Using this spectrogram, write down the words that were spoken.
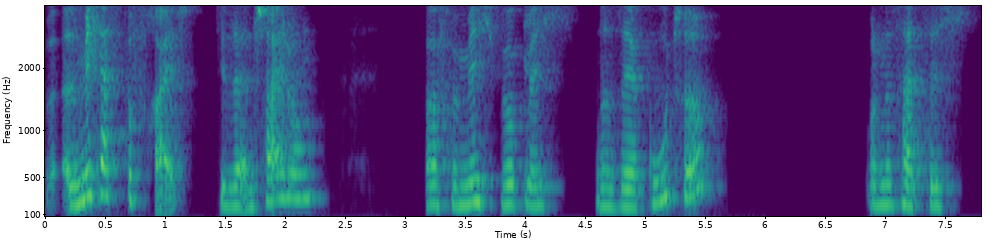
Also mich hat es befreit. Diese Entscheidung war für mich wirklich eine sehr gute und es hat sich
